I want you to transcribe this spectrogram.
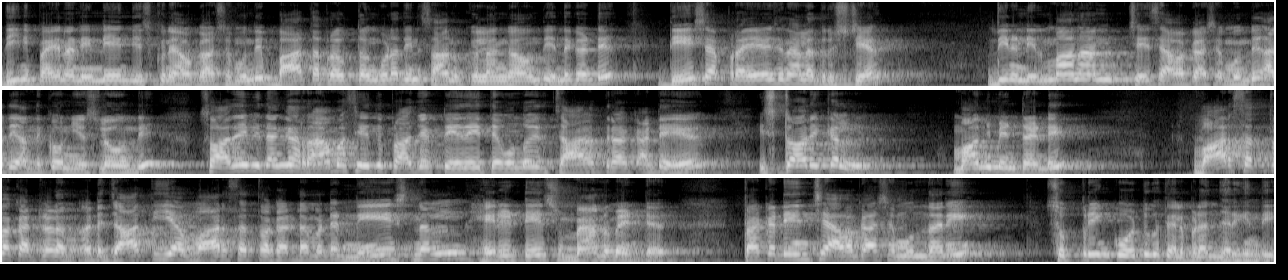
దీనిపైన నిర్ణయం తీసుకునే అవకాశం ఉంది. భారత ప్రభుత్వం కూడా దీనికి సానుకూలంగా ఉంది. ఎందుకంటే దేశ ప్రయోజనాల దృష్ట్యా దీని నిర్మాణం చేసే అవకాశం ఉంది. అది అందుకో న్యూస్లో ఉంది. సో అదేవిధంగా రామసేతు ప్రాజెక్ట్ ఏదైతే ఉందో ఇది చారిత్రక అంటే హిస్టారికల్ మాన్యుమెంట్ అండి. వారసత్వ కట్టడం అంటే జాతీయ వారసత్వ కట్టడం అంటే నేషనల్ హెరిటేజ్ మాన్యుమెంట్ ప్రకటించే అవకాశం ఉందని సుప్రీంకోర్టుకు తెలపడం జరిగింది.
